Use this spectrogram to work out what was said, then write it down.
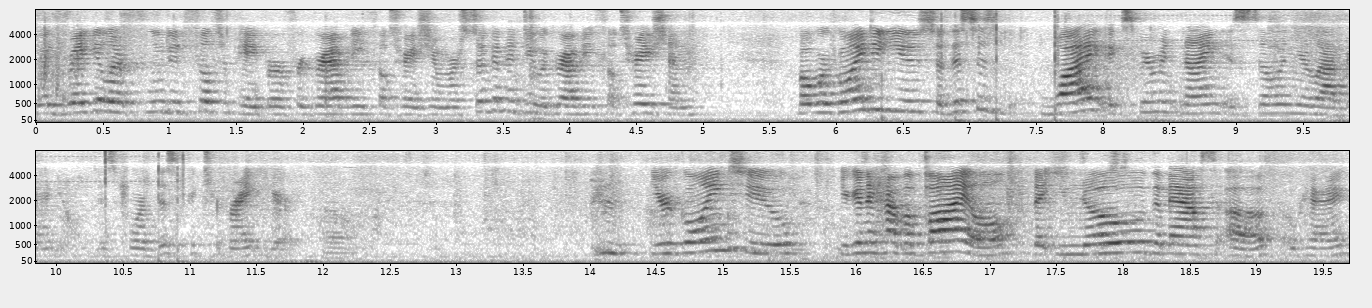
with regular fluted filter paper for gravity filtration, we're still going to do a gravity filtration, but we're going to use, so this is why experiment 9 is still in your lab manual, is for this picture right here. you're going to, you're going to have a vial that you know the mass of, okay,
